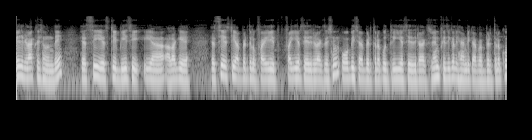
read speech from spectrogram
ఏజ్ రిలాక్సేషన్ ఉంది. ఎస్సీ ఎస్టీ బీసీ అలాగే ఎస్సీ ఎస్టీ అభ్యర్థులకు five five years age relaxation OBC అభ్యర్థులకు three years age relaxation physical handicap అభ్యర్థులకు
